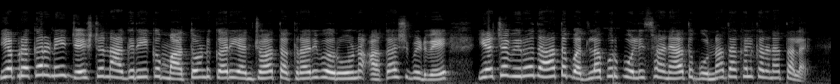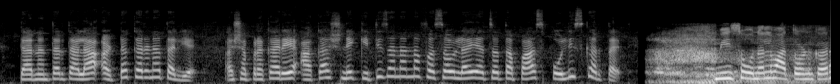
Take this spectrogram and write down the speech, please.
या प्रकरणी ज्येष्ठ नागरिक मातोंडकर यांच्या तक्रारीवरून आकाश बिडवे याच्या विरोधात बदलापूर पोलीस ठाण्यात गुन्हा दाखल करण्यात आलाय. त्यानंतर त्याला अटक करण्यात आली आहे. अशा प्रकारे आकाशने किती जणांना फसवलं याचा तपास पोलीस करतायत. मी सोनल मातोंडकर.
